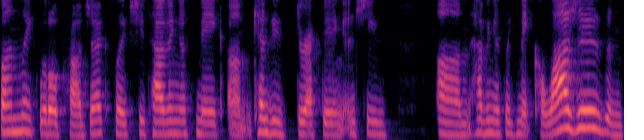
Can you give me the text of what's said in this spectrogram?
fun, like little projects. Like she's having us make. Um, Kenzie's directing, and she's um, having us like make collages and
